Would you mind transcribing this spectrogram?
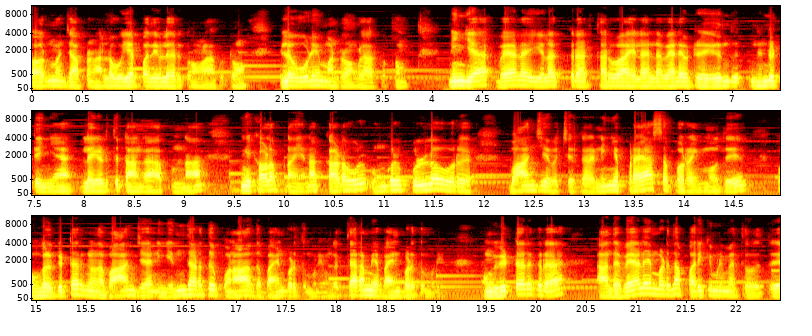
கவர்மெண்ட் ஜாப்பில் நல்ல உயர் பதவியில் இருக்கிறவங்களா இருக்கட்டும் இல்லை ஊழியம் பண்ணுறவங்களா இருக்கட்டும் நீங்கள் வேலை இழக்கிற தருவாயில் இல்லை வேலை விட்டு இருந்து நின்றுட்டீங்க இல்லை எடுத்துட்டாங்க அப்படின்னா நீங்கள் கவலைப்படாங்க ஏன்னா கடவுள் உங்களுக்குள்ளே ஒரு வாஞ்சியை வச்சுருக்காரு. நீங்கள் பிரயாசப்படுறீங்க போது உங்கள்கிட்ட இருக்கிற அந்த வாஞ்சை நீங்கள் எந்த இடத்துக்கு போனாலும் அதை பயன்படுத்த முடியும். உங்கள் திறமையை பயன்படுத்த முடியும். உங்கள்கிட்ட இருக்கிற அந்த வேலையை மட்டும்தான் பறிக்க முடியுமே தவிர்த்து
